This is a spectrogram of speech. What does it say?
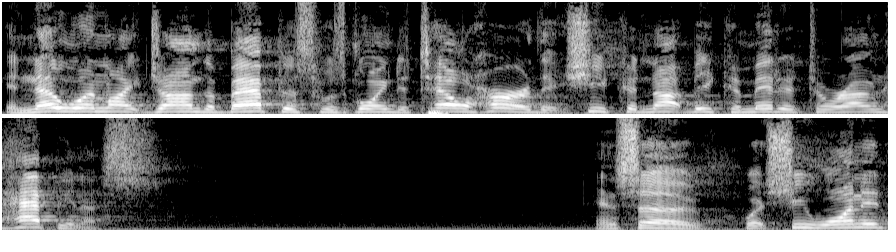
And no one like John the Baptist was going to tell her that she could not be committed to her own happiness. And so, what she wanted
